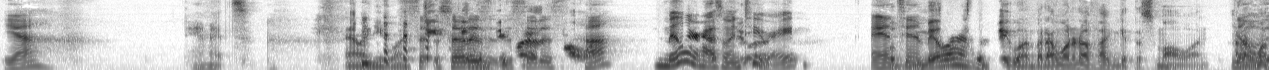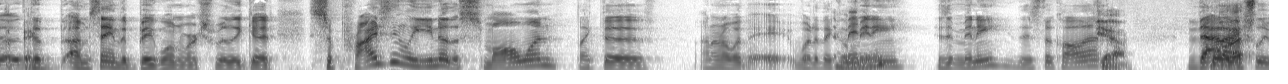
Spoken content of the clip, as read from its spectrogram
Yeah. Damn it! Now I need one. So, so The does so does huh? Miller has one too, right? And Well, Tim. Miller has the big one, but I want to know if I can get the small one. I don't No, want the, the big. the, I'm saying the big one works really good. Surprisingly, you know the small one, like the I don't know what the what do they The call mini? mini? Is it mini? They still call that? yeah, That Well, actually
